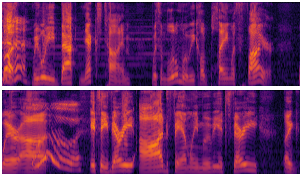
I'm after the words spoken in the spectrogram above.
but we will be back next time with a little movie called Playing with Fire, where uh, it's a very odd family movie. It's very like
